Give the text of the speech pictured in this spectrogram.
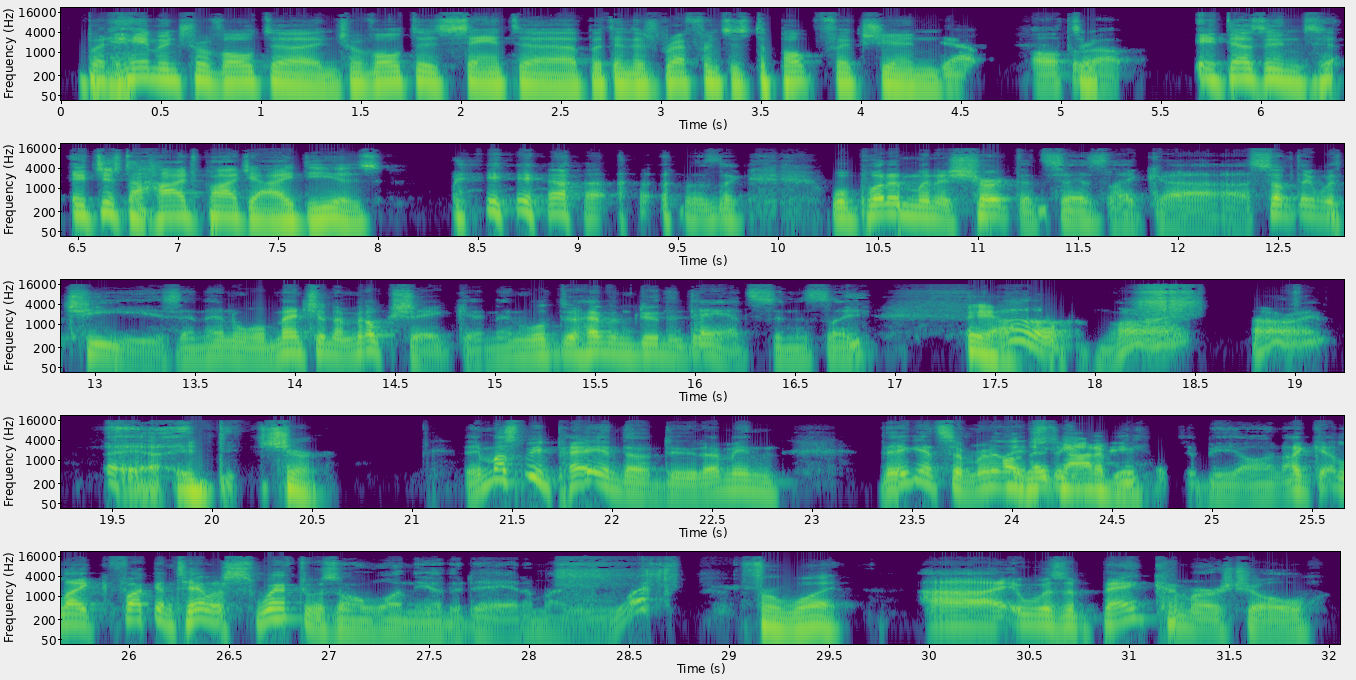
but him and Travolta and Travolta is Santa, but then there's references to Pulp Fiction. Yeah. all throughout. It doesn't. It's just a hodgepodge of ideas. yeah, I was like, we'll put him in a shirt that says like uh, something with cheese, and then we'll mention a milkshake, and then we'll do have him do the dance, and it's like, Yeah, oh, all right, all right. Uh, it- sure. They must be paying though, dude. I mean, they get some really Oh, interesting gotta be. to be on. Like, like fucking Taylor Swift was on one the other day, and I'm like, what? For what? Uh, it was a bank commercial,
